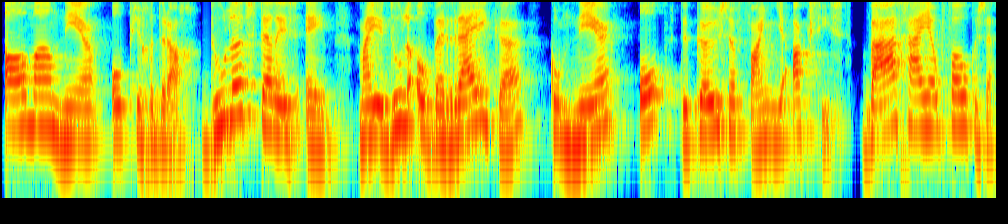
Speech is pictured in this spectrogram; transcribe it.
allemaal neer op je gedrag. Doelen stellen is één, maar je doelen ook bereiken komt neer op de keuze van je acties. Waar ga je op focussen?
